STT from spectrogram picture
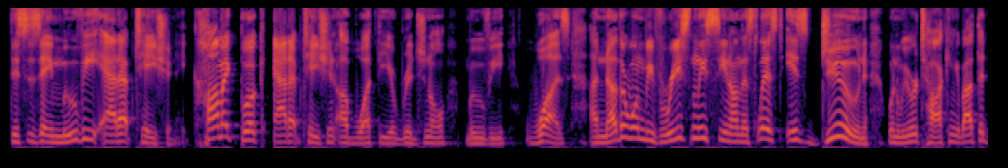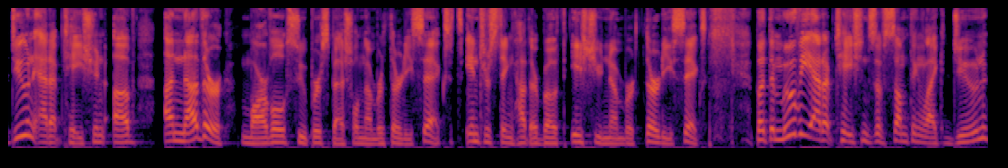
This is a movie adaptation, a comic book adaptation of what the original movie was. Another one we've recently seen on this list is Dune, when we were talking about the Dune adaptation of another Marvel Super Special number 36. It's interesting how they're both issue number 36. But the movie adaptations of something like Dune,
